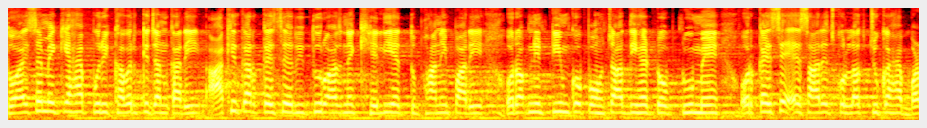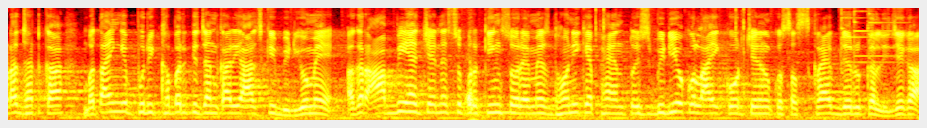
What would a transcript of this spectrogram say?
तो ऐसे में क्या है पूरी खबर की जानकारी? आखिरकार कैसे ऋतुराज ने खेली है तूफानी पारी और अपनी टीम को पहुँचा दी है टॉप टू में? और कैसे एसआरएच को लग चुका है बड़ा झटका? बताएँगे पूरी खबर की जानकारी आज की वीडियो में। अगर आप भी हैं चेन्नई सुपर किंग्स और एम एस धोनी के फ़ैन तो इस वीडियो को लाइक और चैनल को सब्सक्राइब ज़रूर कर लीजिएगा।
